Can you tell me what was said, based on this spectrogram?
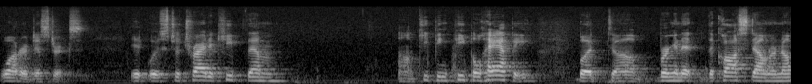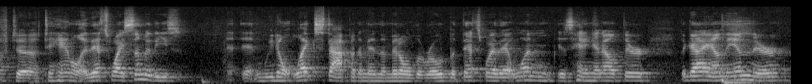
water districts. It was to try to keep them, uh, keeping people happy, but, uh, bringing it, the cost down enough to, to handle it. That's why some of these, and we don't like stopping them in the middle of the road, but that's why that one is hanging out there. The guy on the end there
